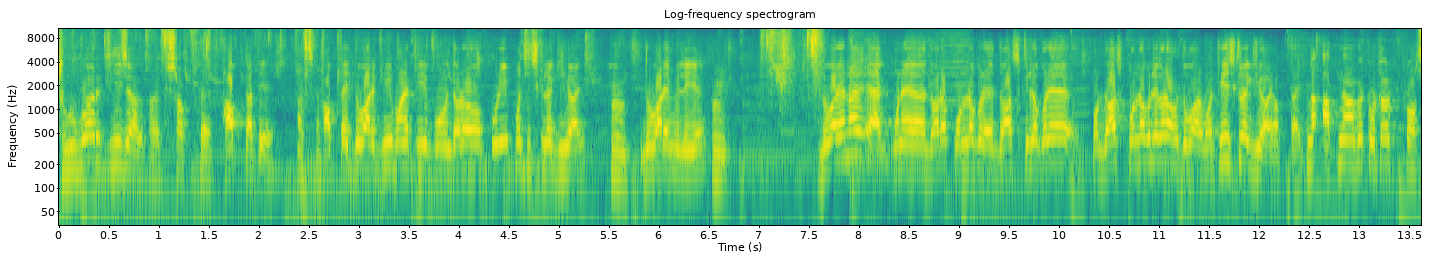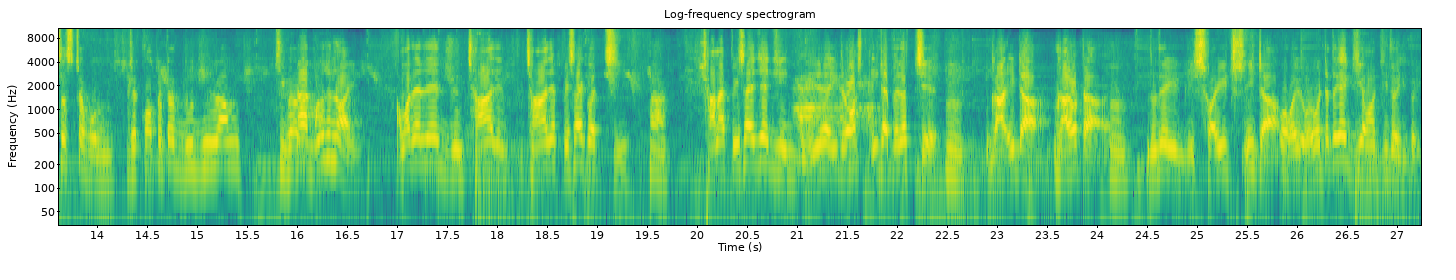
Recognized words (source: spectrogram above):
দুবার ঘি জাল হয় সপ্তাহে? সপ্তাহে আচ্ছা। সপ্তাহে দুবার ঘি মানে ধরো কুড়ি পঁচিশ কিলো ঘি হয় দুবারে মিলিয়ে। দুবারে নয় এক মানে ধরো পনেরো করে দশ কিলো করে দশ পনেরো কিলো করে দুবার মানে তিরিশ কিলো ঘি হয় সপ্তাহে না আপনি আমাকে টোটাল প্রসেসটা বলুন যে কতটা দুধ নিলাম কীভাবে না দুধ নয়। আমাদের যে ছানা ছানা যে পেশায় করছি হ্যাঁ। ছানা পেশায় যে এই রস এটা বেরোচ্ছে এটা গাঢ়টা দুধের ইট- ওই ওইটা থেকে ঘি আমরা ঘি তৈরি করি।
